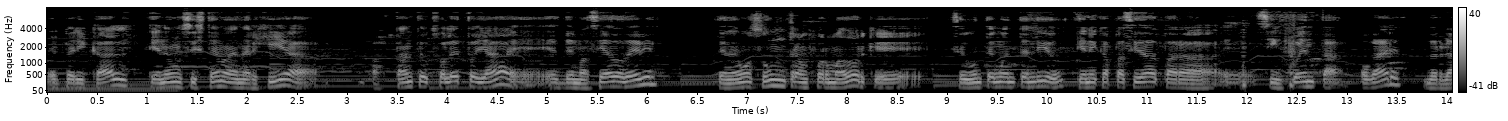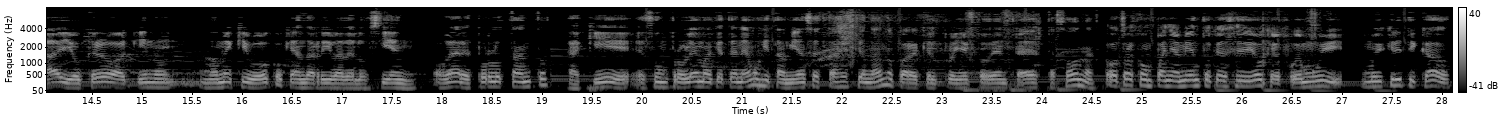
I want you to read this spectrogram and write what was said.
el Perical tiene un sistema de energía bastante obsoleto ya, eh, es demasiado débil. Tenemos un transformador que según tengo entendido, tiene capacidad para 50 eh, hogares, ¿verdad? Yo creo aquí no, no me equivoco que anda arriba de los 100 hogares. Por lo tanto, aquí es un problema que tenemos y también se está gestionando para que el proyecto entre a esta zona. Otro acompañamiento que se dio que fue muy, muy criticado,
